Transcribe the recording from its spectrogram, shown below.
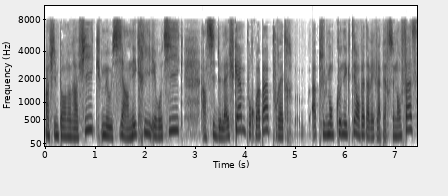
un film pornographique, mais aussi un écrit érotique, un site de livecam, pourquoi pas, pour être absolument connecté en fait avec la personne en face.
